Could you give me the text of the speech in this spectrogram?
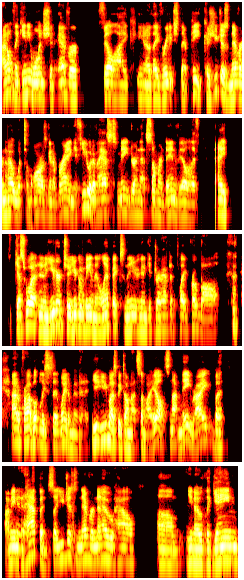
I don't think anyone should ever feel like, you know, they've reached their peak because you just never know what tomorrow is going to bring. If you would have asked me during that summer in Danville, if, hey, guess what? In a year or two, you're going to be in the Olympics and then you're going to get drafted to play pro ball. I'd have probably said, wait a minute, you, you must be talking about somebody else, not me, right? But I mean, it happened. So you just never know how, um, you know, the game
